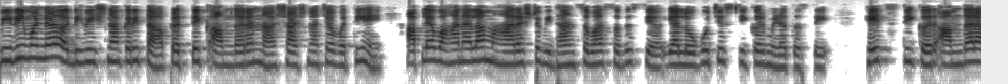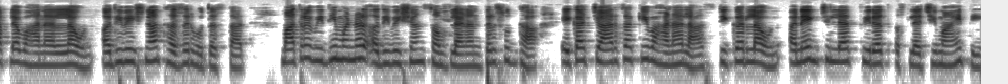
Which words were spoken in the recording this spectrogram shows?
विधिमंडळ अधिवेशनाकरिता प्रत्येक आमदारांना शासनाच्या वतीने आपल्या वाहनाला महाराष्ट्र विधानसभा सदस्य या लोगोचे स्टिकर मिळत असते. हेच स्टिकर आमदार आपल्या वाहनाला लावून अधिवेशनात हजर होत असतात. मात्र विधिमंडळ अधिवेशन संपल्यानंतर सुद्धा एका चारचाकी वाहनाला स्टिकर लावून अनेक जिल्ह्यात फिरत असल्याची माहिती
